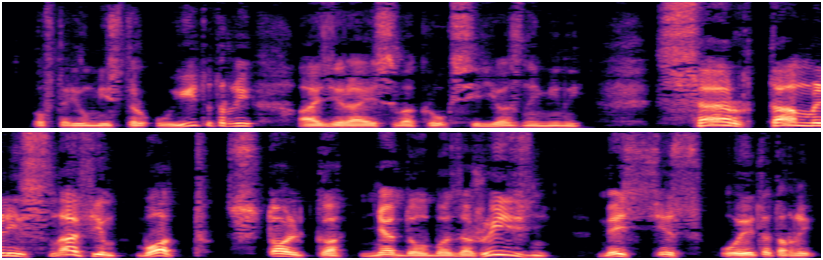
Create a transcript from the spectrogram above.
— повторил мистер Уиттерли, озираясь вокруг серьезной мины. — Сэр Тамли Снафим, вот столько не дал бы за жизнь, миссис Уиттерли!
